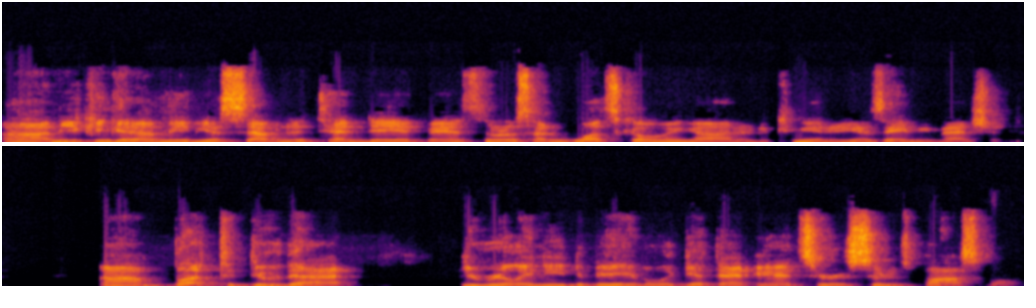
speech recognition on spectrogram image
um, you can get a maybe a seven to 10 day advance notice on what's going on in the community, as Amy mentioned. Um, but to do that, you really need to be able to get that answer as soon as possible.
